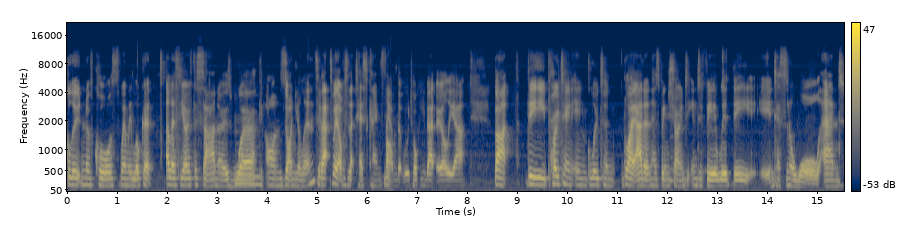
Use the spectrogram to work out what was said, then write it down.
gluten, of course, when we look at Alessio Fasano's work mm. on zonulin. So yep. that's where obviously that test came from yep. that we were talking about earlier. But the protein in gluten gliadin has been shown to interfere with the intestinal wall and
